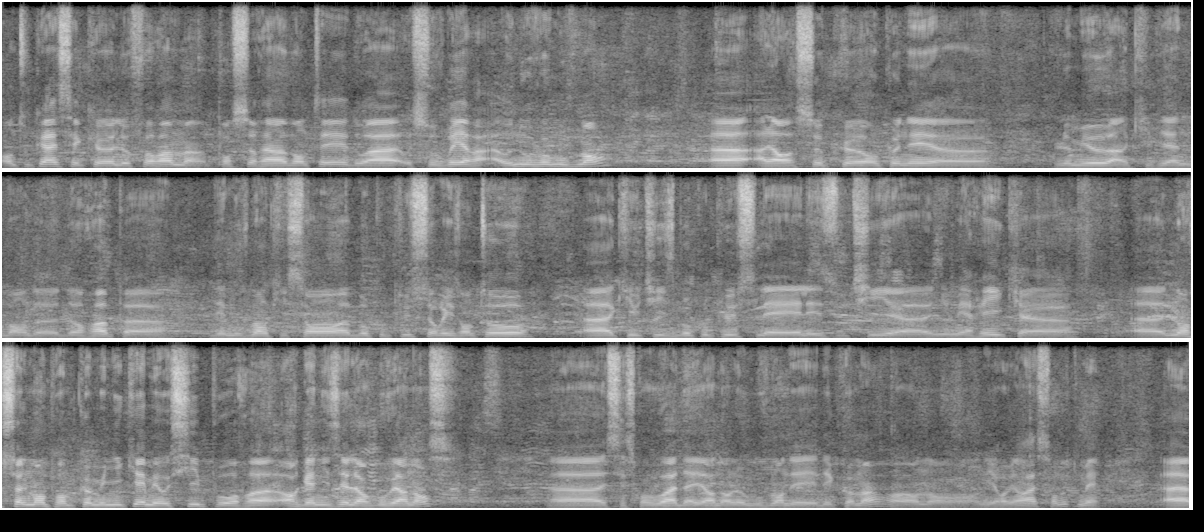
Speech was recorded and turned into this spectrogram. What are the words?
en tout cas, c'est que le forum, pour se réinventer, doit s'ouvrir aux nouveaux mouvements. Euh, alors ceux qu'on connaît euh, le mieux, hein, qui viennent d'Europe, euh, des mouvements qui sont euh, beaucoup plus horizontaux, euh, qui utilisent beaucoup plus les, outils euh, numériques, euh, euh, non seulement pour communiquer, mais aussi pour euh, organiser leur gouvernance. Euh, c'est ce qu'on voit d'ailleurs dans le mouvement des, communs, on, y reviendra sans doute. Mais, euh,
